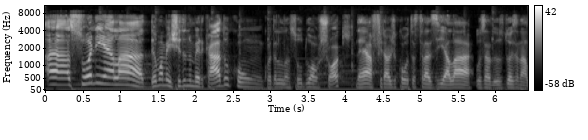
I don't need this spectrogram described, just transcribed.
a Sony ela deu uma mexida no mercado com quando ela lançou o DualShock, né? Afinal de contas trazia lá os, os dois analógicos,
